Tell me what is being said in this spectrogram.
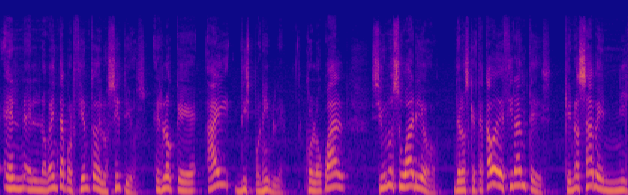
En el 90% de los sitios es lo que hay disponible. Con lo cual, si un usuario de los que te acabo de decir antes, que no saben ni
